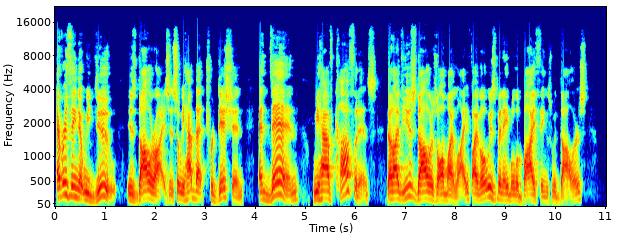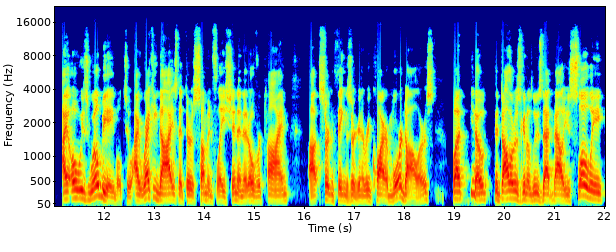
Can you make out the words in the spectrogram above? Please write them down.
everything that we do is dollarized. And so we have that tradition. And then we have confidence that I've used dollars all my life. I've always been able to buy things with dollars. I always will be able to. I recognize that there's some inflation and that over time, uh, certain things are going to require more dollars. But, you know, the dollar is going to lose that value slowly.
